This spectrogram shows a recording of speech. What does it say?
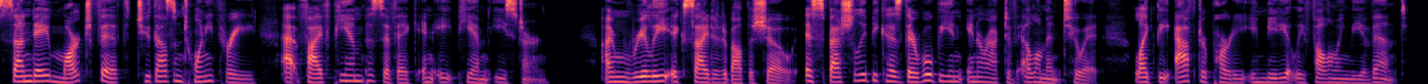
Sunday, March 5th, 2023 at 5 p.m. Pacific and 8 p.m. Eastern. I'm really excited about the show, especially because there will be an interactive element to it, like the after party immediately following the event.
